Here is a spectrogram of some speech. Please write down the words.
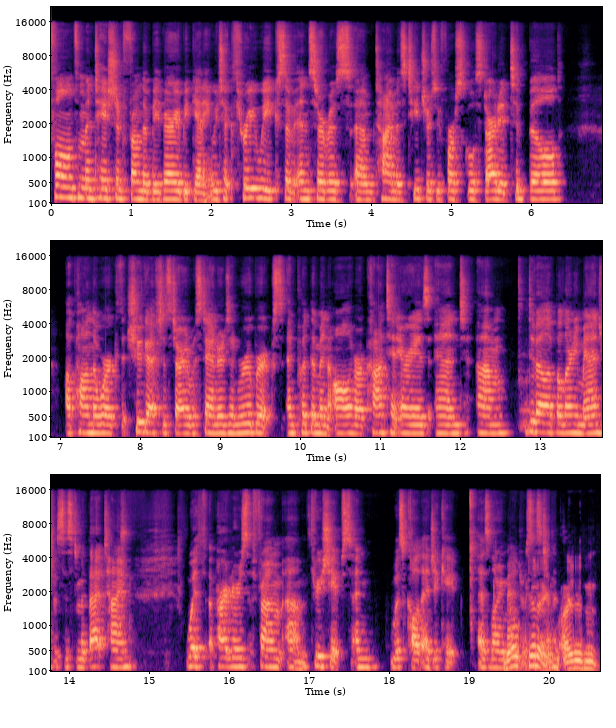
full implementation from the very beginning. We took three weeks of in service um, time as teachers before school started to build upon the work that Chugach had started with standards and rubrics and put them in all of our content areas and um, develop a learning management system at that time with partners from um, Three Shapes and was called Educate as learning no management kidding. system. I didn't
